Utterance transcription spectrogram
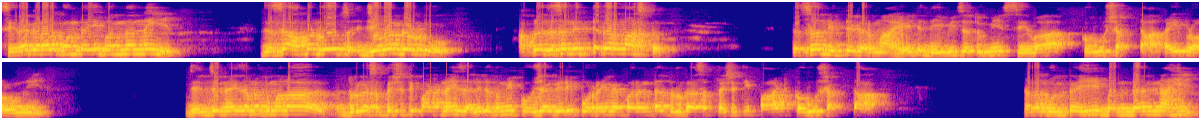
सेवा करायला कोणतंही बंधन नाहीये. जसं आपण रोज जेवण करतो आपलं जसं नित्यकर्म असतं तसं नित्यकर्म आहे ते देवीचं तुम्ही सेवा करू शकता काही प्रॉब्लेम नाही ज्यांचे नाही जमलं तुम्हाला दुर्गा सप्तशती पाठ नाही झाले तर तुम्ही कोजागिरी पौर्णिमेपर्यंत दुर्गा सप्तशती पाठ करू शकता. त्याला कोणतंही बंधन नाही.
